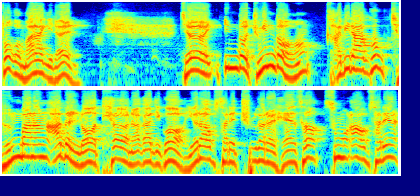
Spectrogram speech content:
보고 말하기를 저 인도 중인도 가비라국 정반왕 아들로 태어나가지고 19살에 출가를 해서 29살에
